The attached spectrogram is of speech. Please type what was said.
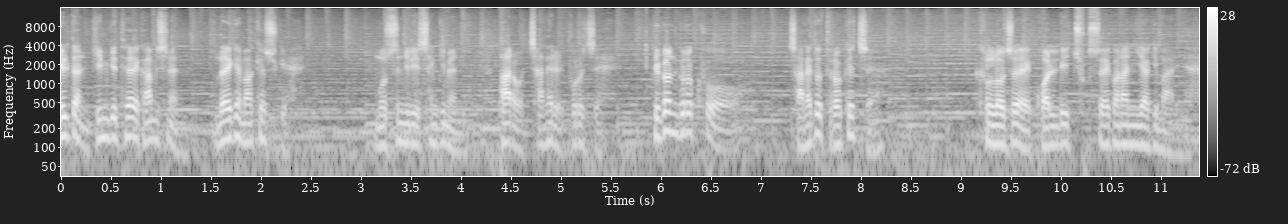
일단 김기태의 감시는 내게 맡겨주게. 무슨 일이 생기면 바로 자네를 부르지. 그건 그렇고 자네도 들었겠지. 클로저의 권리 축소에 관한 이야기 말이야.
